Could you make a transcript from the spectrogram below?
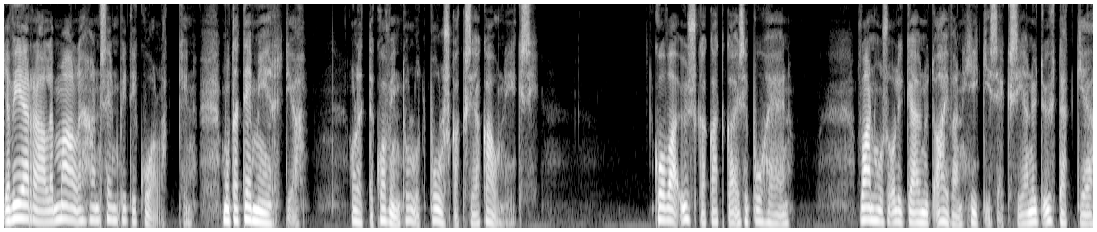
ja vieraalle maallehan sen piti kuollakin. Mutta te Mirtia, olette kovin tullut pulskaksi ja kauniiksi. Kova yskä katkaisi puheen. Vanhus oli käynyt aivan hikiseksi ja nyt yhtäkkiä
